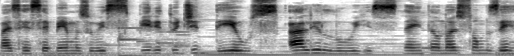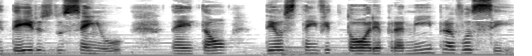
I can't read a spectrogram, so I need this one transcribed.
mas recebemos o Espírito de Deus, aleluias. Né? Então, nós somos herdeiros do Senhor. Né? Então, Deus tem vitória para mim e para você.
